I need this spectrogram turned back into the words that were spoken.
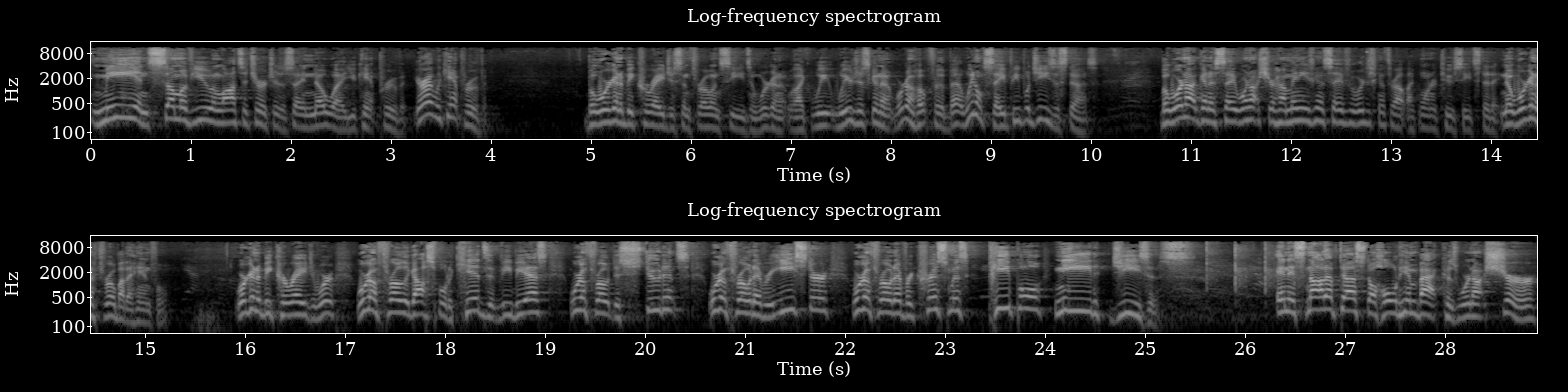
me and some of you and lots of churches are saying, no way, you can't prove it. You're right, we can't prove it. But we're going to be courageous and throwing seeds, and we're going to, like, we, we're just going to, we're going to hope for the best. We don't save people, Jesus does. But we're not going to say, we're not sure how many he's going to save, we're just going to throw out like one or two seeds today. No, we're going to throw by the handful. We're going to be courageous. We're, we're going to throw the gospel to kids at VBS. We're going to throw it to students. We're going to throw it every Easter. We're going to throw it every Christmas. People need Jesus. And it's not up to us to hold him back because we're not sure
